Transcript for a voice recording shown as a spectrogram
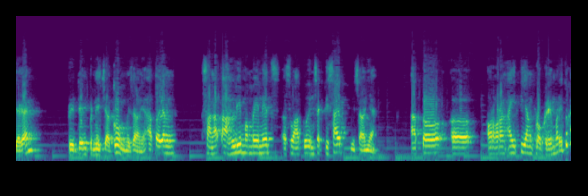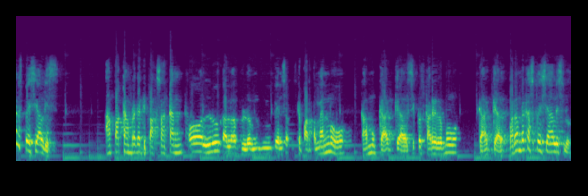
ya kan? Breeding benih jagung misalnya, atau yang sangat ahli memanage uh, suatu insecticide misalnya atau uh, orang-orang IT yang programmer itu kan spesialis. Apakah mereka dipaksakan, oh lu kalau belum memimpin departemenmu, kamu gagal, siklus karirmu gagal. Padahal mereka spesialis loh.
